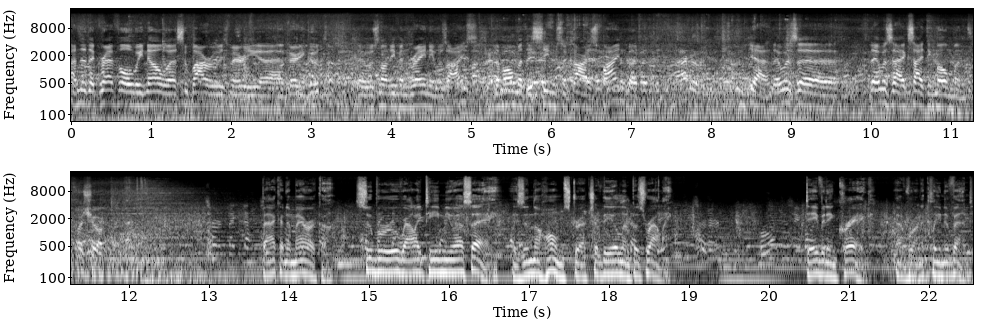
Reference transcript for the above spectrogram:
under the gravel. We know uh, Subaru is very, uh, very good. It was not even rain; it was ice. At the moment, it seems the car is fine, but yeah, there was a there was an exciting moment for sure. Back in America, Subaru Rally Team USA is in the home stretch of the Olympus Rally. David and Craig have run a clean event.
